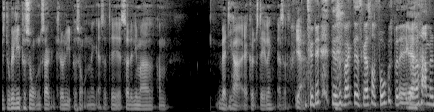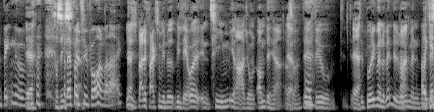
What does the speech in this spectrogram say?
hvis du kan lide personen, så kan du lide personen. Ikke? Altså, det, så er det lige meget om, hvad de har af kønsdel. Ikke? Altså, det ja. er det. Det er så fuck, der skal også være fokus på det, ikke? Ja. Hvad man har mellem benene, og ja, hvad præcis. det er for en ja. type forhold, man har, ikke? Jeg synes bare, det er faktisk, som vi, nødt, vi laver en team i radioen om det her. Altså, det, Ja. det, er jo, det, Ja. det burde ikke være nødvendigt, Nej. vel, men Og det igen,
